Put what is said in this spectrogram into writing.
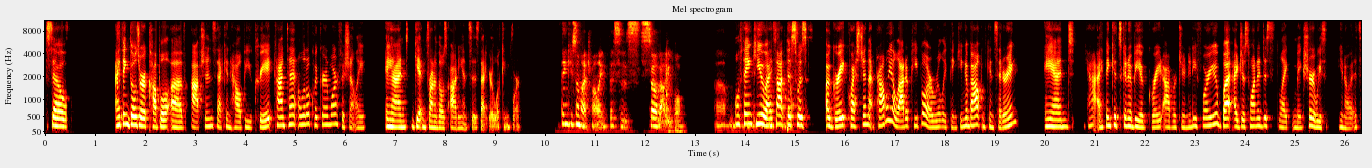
So I think those are a couple of options that can help you create content a little quicker and more efficiently and get in front of those audiences that you're looking for. Thank you so much, Molly. This is so valuable. Um, well, thank you. I thought this was a great question that probably a lot of people are really thinking about and considering. And yeah, I think it's going to be a great opportunity for you. But I just wanted to like make sure we, you know, it's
